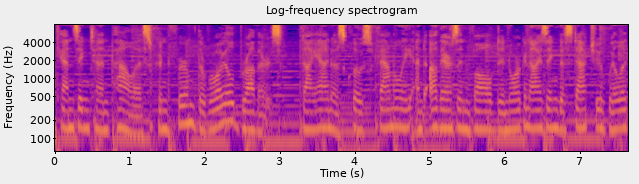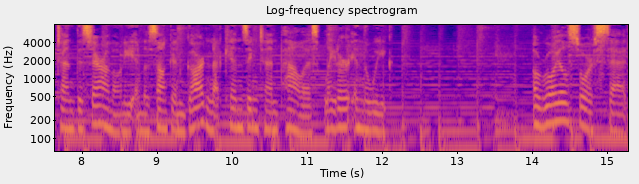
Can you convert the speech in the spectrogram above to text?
Kensington Palace confirmed the royal brothers, Diana's close family and others involved in organising the statue will attend the ceremony in the sunken garden at Kensington Palace later in the week. A royal source said,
